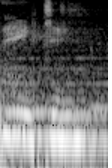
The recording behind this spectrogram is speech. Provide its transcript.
Dominating.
